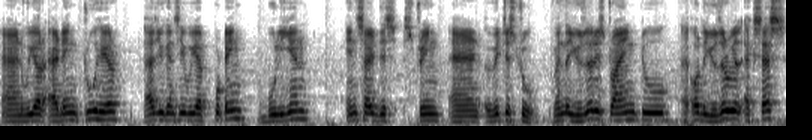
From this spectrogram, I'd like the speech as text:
And we are adding true here. As you can see we are putting boolean inside this string and which is true. When the user is trying to uh, or the user will access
